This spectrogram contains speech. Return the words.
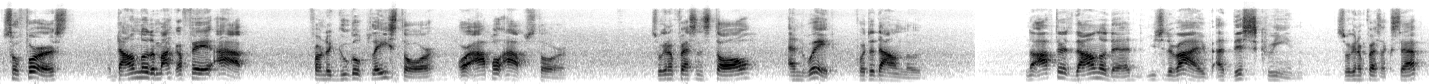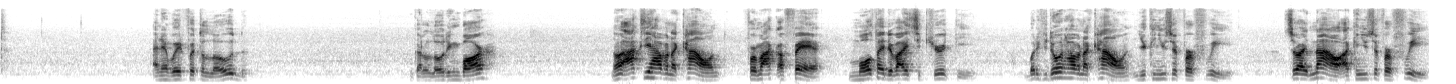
So first, download the McAfee app from the Google Play Store or Apple App Store. So we're going to press install and wait for to download. Now after it's downloaded, you should arrive at this screen. So we're going to press accept and then wait for it to load. Got a loading bar. Now I actually have an account for McAfee multi-device security. But if you don't have an account, you can use it for free. So right now, I can use it for free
